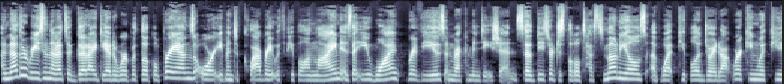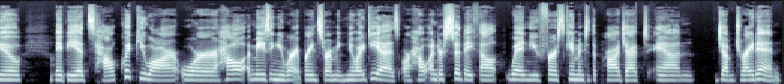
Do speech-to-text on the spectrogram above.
Another reason that it's a good idea to work with local brands or even to collaborate with people online is that you want reviews and recommendations. So these are just little testimonials of what people enjoyed about working with you. Maybe it's how quick you are or how amazing you were at brainstorming new ideas or how understood they felt when you first came into the project and jumped right in.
